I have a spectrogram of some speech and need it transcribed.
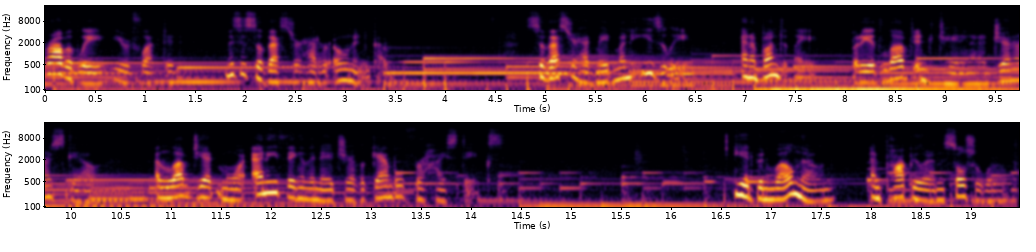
Probably, he reflected, Mrs. Sylvester had her own income. Sylvester had made money easily and abundantly, but he had loved entertaining on a generous scale and loved yet more anything in the nature of a gamble for high stakes. He had been well known and popular in the social world,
